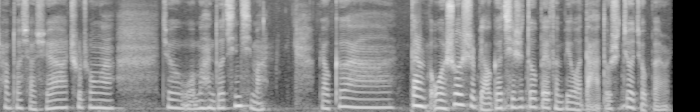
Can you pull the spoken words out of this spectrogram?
差不多小学啊、初中啊，就我们很多亲戚嘛，表哥啊，但是我说是表哥，其实都辈分比我大，都是舅舅辈儿。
